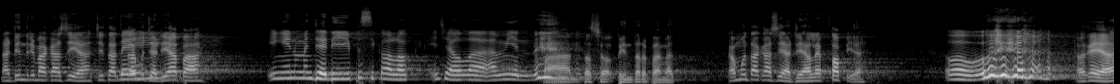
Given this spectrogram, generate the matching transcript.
Nadine terima kasih ya. Cita-citamu jadi apa? Ingin menjadi psikolog, insya Allah, amin. Pantes kok, pinter banget. Kamu tak kasih hadiah laptop ya? Wow. Oke ya?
